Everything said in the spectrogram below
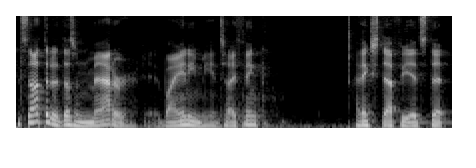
it's not that it doesn't matter by any means. I think, I think Steffi, it's that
